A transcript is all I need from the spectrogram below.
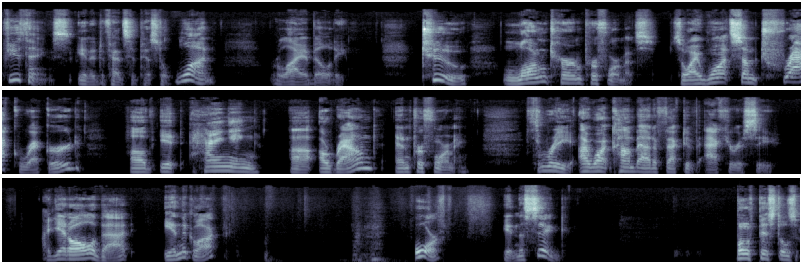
a few things in a defensive pistol. One, reliability. Two, long-term performance. So I want some track record of it hanging uh, around and performing. Three, I want combat effective accuracy. I get all of that in the Glock or in the SIG. Both pistols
